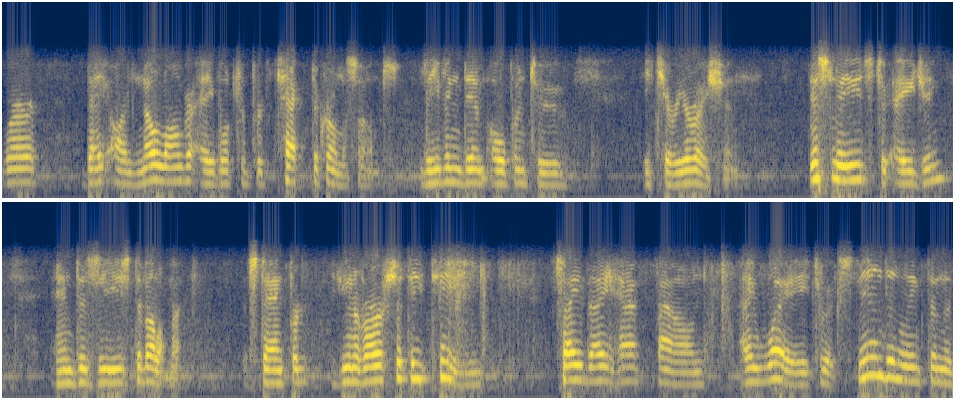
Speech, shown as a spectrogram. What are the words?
where they are no longer able to protect the chromosomes, leaving them open to deterioration. This leads to aging and disease development. The Stanford University team say they have found a way to extend and lengthen the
